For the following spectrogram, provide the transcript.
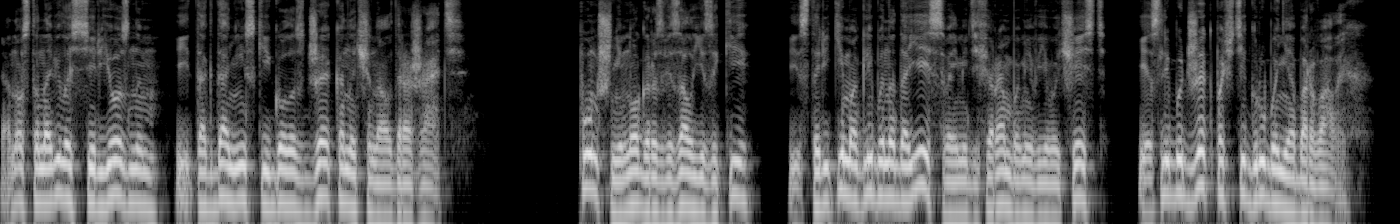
оно становилось серьезным, и тогда низкий голос Джека начинал дрожать. Пунш немного развязал языки, и старики могли бы надоесть своими дифирамбами в его честь, если бы Джек почти грубо не оборвал их.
